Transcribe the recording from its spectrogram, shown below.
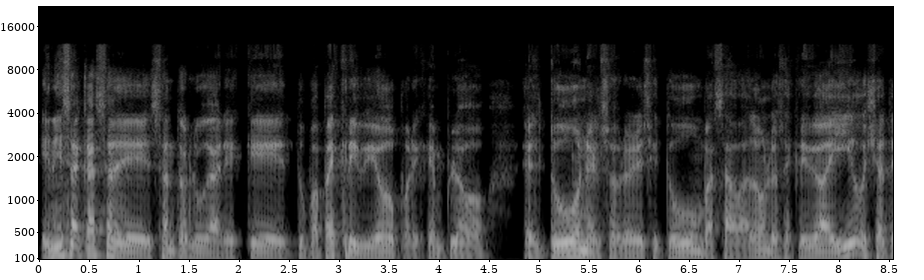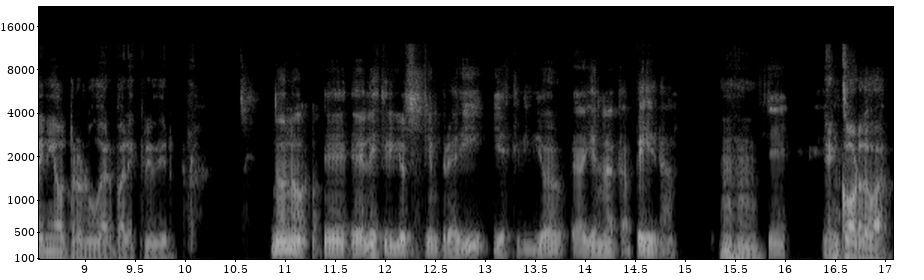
en esa casa de Santos Lugares, que tu papá escribió, por ejemplo, El túnel, Sobreros y tumbas, Sabadón, ¿los escribió ahí o ya tenía otro lugar para escribir? No, no, eh, él escribió siempre ahí y escribió ahí en La Tapera. Eh, en Córdoba.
